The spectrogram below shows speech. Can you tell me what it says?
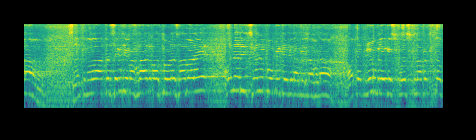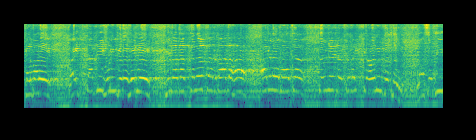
ਸਾਹਿਬ ਸੰਤ ਬਾਬਾ ਆਤਰ ਸਿੰਘ ਜੀ ਮਹਾਰਾਜ ਮਸਤੂੜਾ ਸਾਹਿਬ ਵਾਲੇ ਉਹਨਾਂ ਦੀ ਜਨਮ ਭੂਮੀ ਤੇ ਜਿਹੜਾ ਮੇਲਾ ਹੋਣਾ ਉੱਥੇ new black sports club Dhokal ਵਾਲੇ ਬਾਈ ਤਾਦੀ ਹੁਣੀ ਜੁੜੇ ਹੋਏ ਨੇ ਵੀਰਾਂ ਦਾ ਦਿਲੋਂ ਧੰਨਵਾਦ ਹੈ। ਅਗਲੇ ਮੈਚ ਤੁਮਨੇ ਡਾਕਟਰ ਬਾਈ ਕਿਉਂ ਨਹੀਂ ਬਚੇ ਬਸ ਜੀ।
